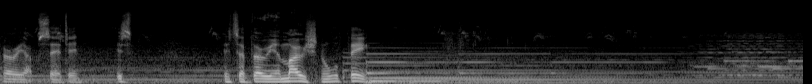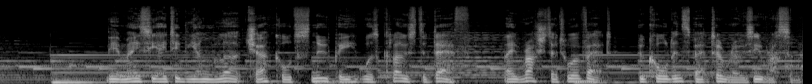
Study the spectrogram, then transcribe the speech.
very upsetting. It's it's a very emotional thing. The emaciated young lurcher called Snoopy was close to death. They rushed her to a vet who called Inspector Rosie Russon.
